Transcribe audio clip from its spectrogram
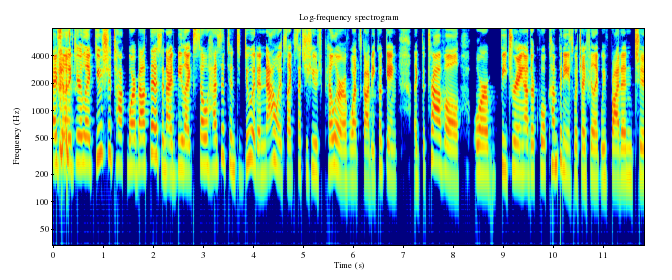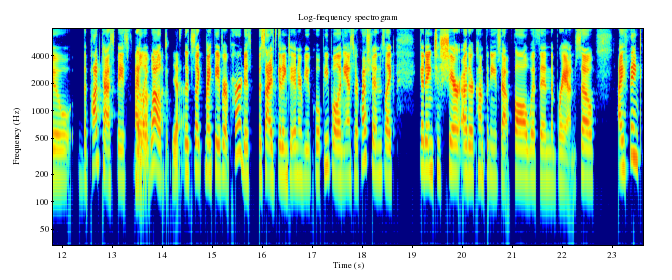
I feel like you're like, you should talk more about this. And I'd be like so hesitant to do it. And now it's like such a huge pillar of What's Gaby Cooking, like the travel or featuring other cool companies, which I feel like we've brought into the podcast space really well. That. Yeah. It's like my favorite part is besides getting to interview cool people and answer questions, like getting to share other companies that fall within the brand. So I think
